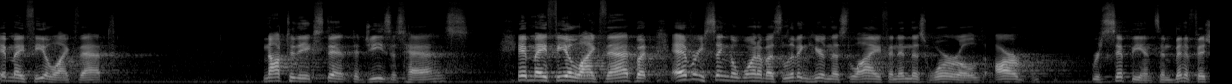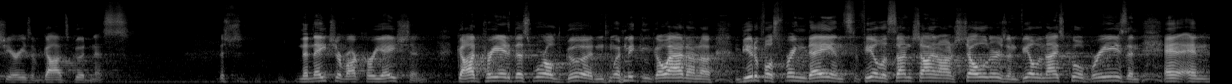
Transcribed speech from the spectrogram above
It may feel like that, not to the extent that Jesus has. It may feel like that, but every single one of us living here in this life and in this world are recipients and beneficiaries of God's goodness. This the nature of our creation. God created this world good, and when we can go out on a beautiful spring day and feel the sunshine on our shoulders and feel the nice cool breeze, and, and, and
